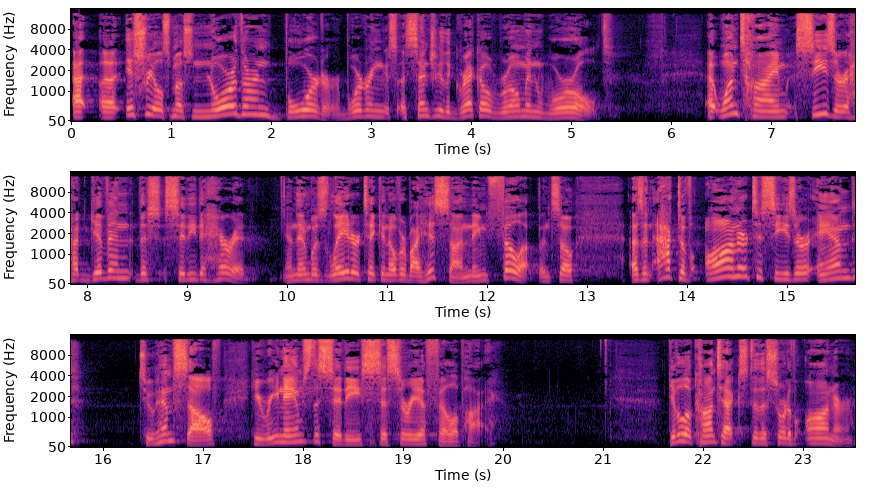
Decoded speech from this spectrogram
at uh, Israel's most northern border, bordering essentially the Greco Roman world. At one time, Caesar had given this city to Herod and then was later taken over by his son named Philip. And so, as an act of honor to Caesar and to himself, he renames the city Caesarea Philippi. Give a little context to this sort of honor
